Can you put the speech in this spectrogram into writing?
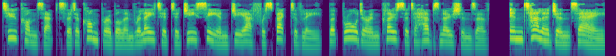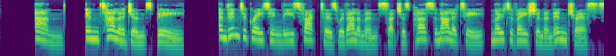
two concepts that are comparable and related to GC and GF respectively, but broader and closer to Hebb's notions of intelligence A and intelligence B, and integrating these factors with elements such as personality, motivation and interests.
